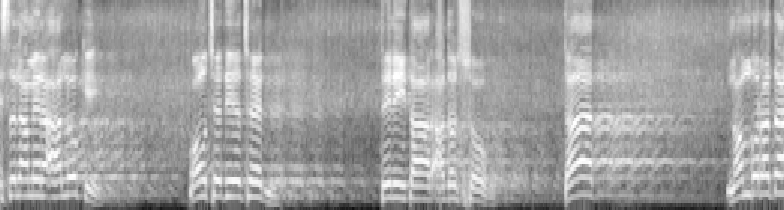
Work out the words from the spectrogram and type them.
ইসলামের আলোকে পৌঁছে দিয়েছেন তিনি তার আদর্শ। তার নম্বরতা,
